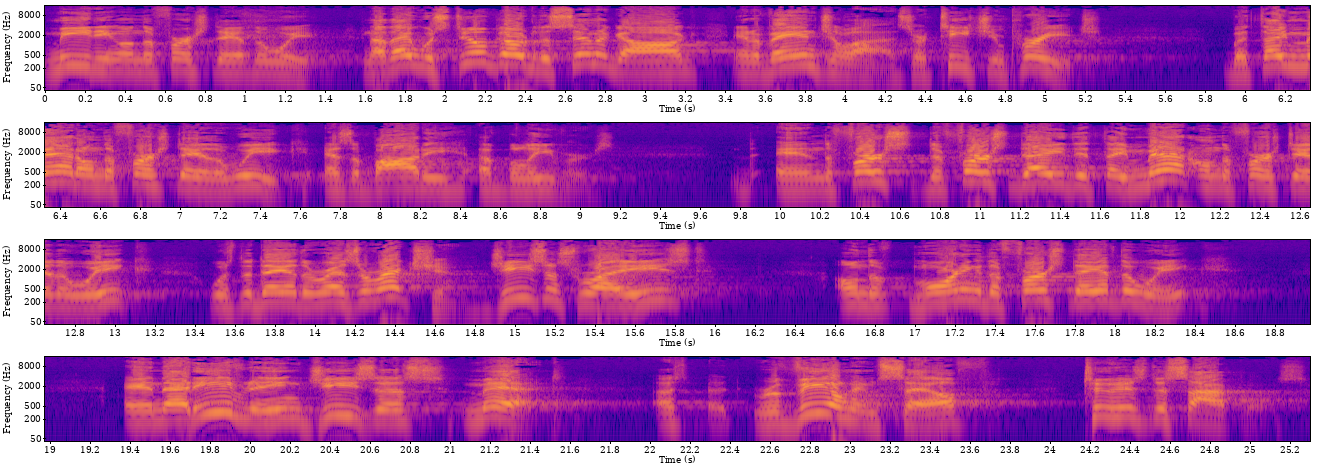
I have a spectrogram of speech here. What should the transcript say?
meeting on the first day of the week. Now, they would still go to the synagogue and evangelize or teach and preach. But they met on the first day of the week as a body of believers. And the first, the first day that they met on the first day of the week was the day of the resurrection. Jesus raised on the morning of the first day of the week. And that evening, Jesus met, uh, uh, revealed himself to his disciples.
